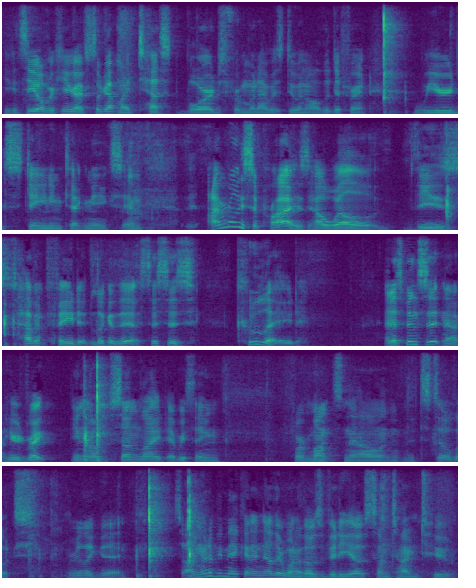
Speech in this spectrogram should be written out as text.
you can see over here, I've still got my test boards from when I was doing all the different weird staining techniques. And I'm really surprised how well these haven't faded. Look at this. This is Kool-Aid. And it's been sitting out here, right, you know, sunlight, everything for months now, and it still looks really good. So I'm going to be making another one of those videos sometime too.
